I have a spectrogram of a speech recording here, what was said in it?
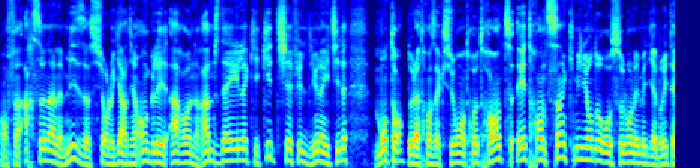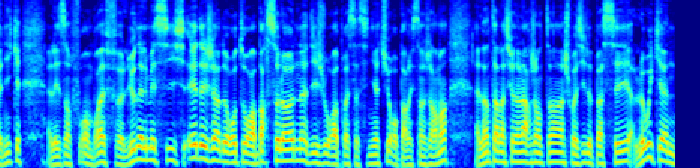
Enfin, Arsenal mise sur le gardien anglais Aaron Ramsdale qui quitte Sheffield United. Montant de la transaction entre 30 et 35 millions d'euros selon les médias britanniques. Les infos en bref, Lionel Messi est déjà de retour à Barcelone, dix jours après sa signature au Paris Saint-Germain. L'international argentin a choisi de passer le week-end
